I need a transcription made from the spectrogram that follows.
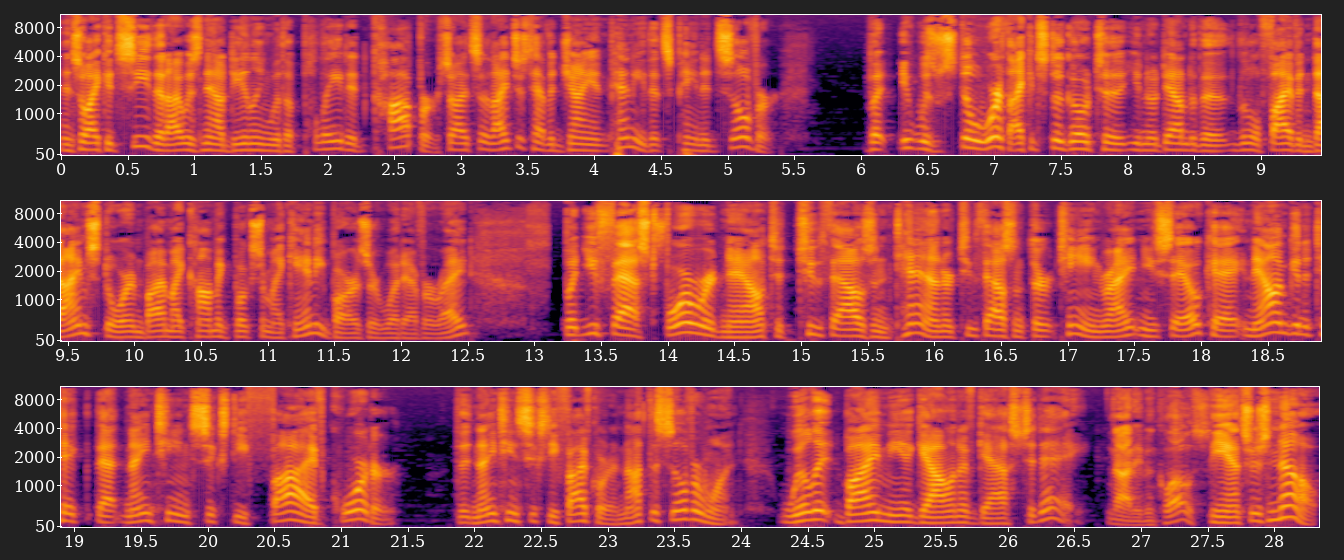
And so I could see that I was now dealing with a plated copper. So I said, I just have a giant penny that's painted silver. But it was still worth, I could still go to, you know, down to the little five and dime store and buy my comic books or my candy bars or whatever, right? But you fast forward now to 2010 or 2013, right? And you say, okay, now I'm going to take that 1965 quarter, the 1965 quarter, not the silver one. Will it buy me a gallon of gas today? Not even close. The answer is no.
